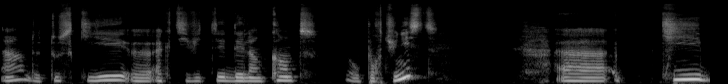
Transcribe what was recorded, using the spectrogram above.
hein, de tout ce qui est euh, activité délinquante opportuniste, euh, qui,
